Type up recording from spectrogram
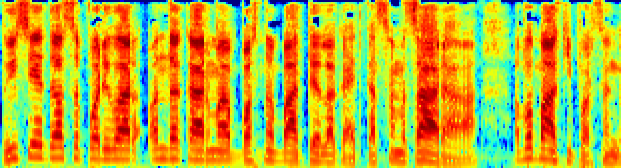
दुई सय दश परिवार अन्धकारमा बस्न बाध्य लगायतका समाचार। अब बाँकी प्रसंग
